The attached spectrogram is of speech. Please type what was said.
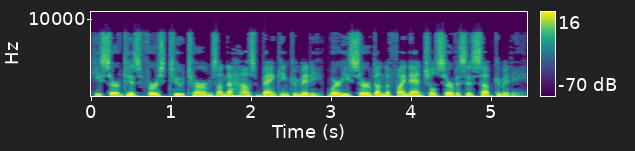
He served his first two terms on the House Banking Committee, where he served on the Financial Services Subcommittee.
